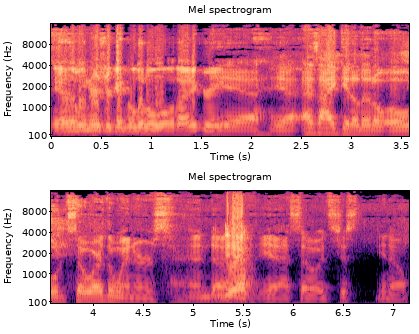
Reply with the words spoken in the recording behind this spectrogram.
yeah. The winters are getting a little old. I agree. Yeah, yeah. As I get a little old, so are the winters, and uh, Yeah. yeah. So it's just you know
